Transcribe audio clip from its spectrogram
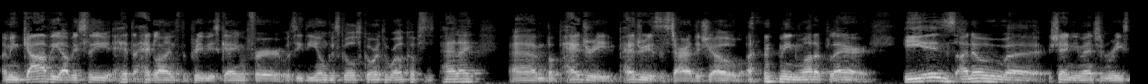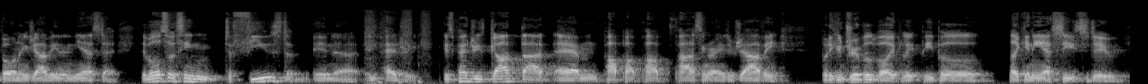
I mean, Gavi obviously hit the headlines the previous game for was he the youngest goal scorer at the World Cup since Pele? Um, but Pedri, Pedri is the star of the show. I mean, what a player he is. I know uh, Shane, you mentioned respawning Xavi and Iniesta. They've also seemed to fuse them in uh, in Pedri because Pedri's got that um, pop pop pop passing range of Xavi, but he can dribble by people like Iniesta used to do.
